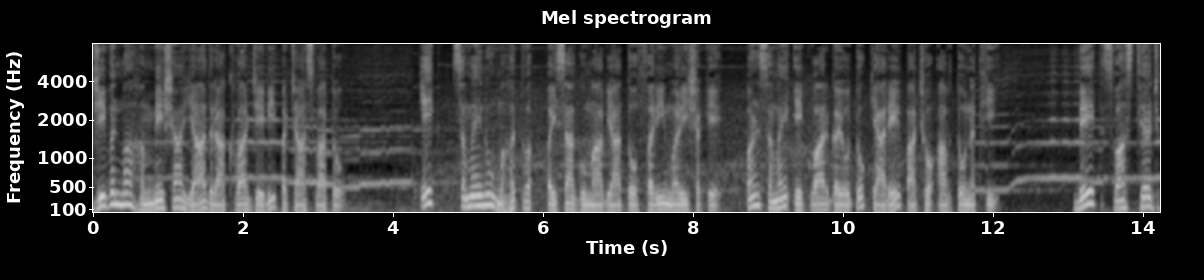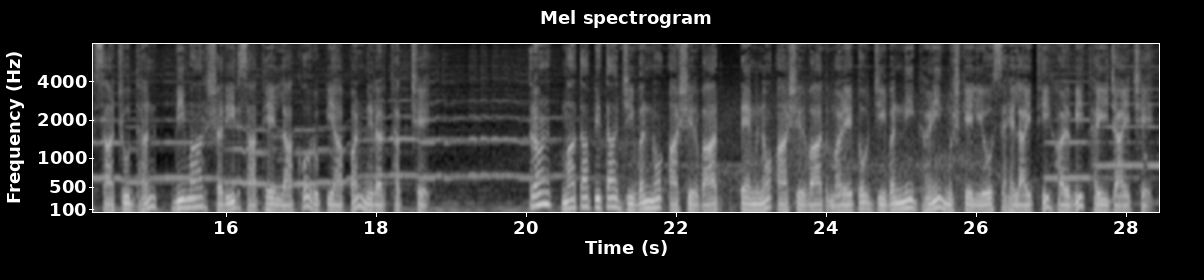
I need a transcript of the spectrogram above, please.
જીવનમાં હંમેશા યાદ રાખવા જેવી પચાસ વાતો. એક, સમયનું મહત્વ, પૈસા ગુમાવ્યા તો ફરી મળી શકે, પણ સમય એકવાર ગયો તો ક્યારેય પાછો આવતો નથી. બે, સ્વાસ્થ્ય જ સાચું ધન, બીમાર શરીર સાથે લાખો રૂપિયા પણ નિરર્થક છે. ત્રણ માતા પિતા જીવનનો આશીર્વાદ, તેમનો આશીર્વાદ મળે તો જીવનની ઘણી મુશ્કેલીઓ સહેલાઈથી હળવી થઈ જાય છે.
